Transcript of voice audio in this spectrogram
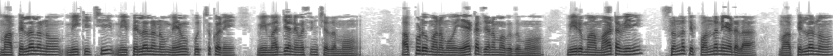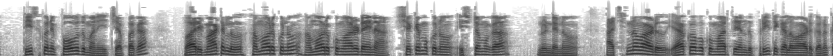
మా పిల్లలను మీకిచ్చి మీ పిల్లలను మేము పుచ్చుకొని మీ మధ్య నివసించదము. అప్పుడు మనము ఏకజనమగుదుము. మీరు మా మాట విని సున్నతి పొందని ఎడల మా పిల్లను తీసుకుని పోవుదుమని చెప్పగా వారి మాటలు హమోరుకును హమోరు కుమారుడైన షకెముకును ఇష్టముగా నుండెను. ఆ చిన్నవాడు యాకోబు కుమార్తె ఎందు ప్రీతి గలవాడు గనుక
